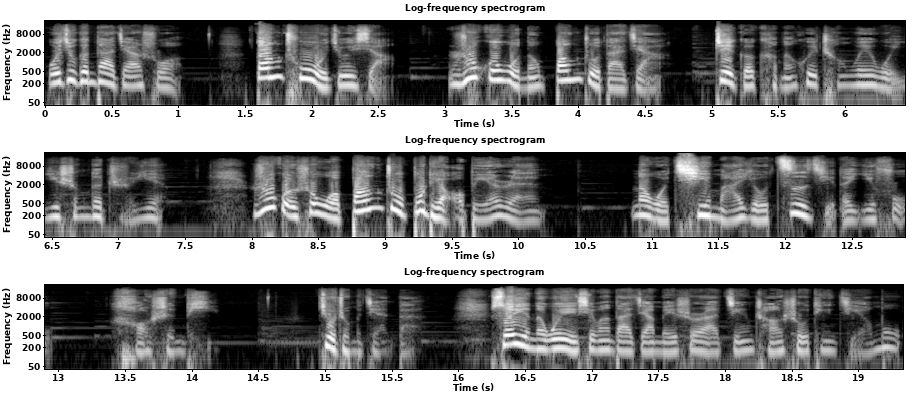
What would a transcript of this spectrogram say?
我就跟大家说，当初我就想，如果我能帮助大家，这个可能会成为我一生的职业。如果说我帮助不了别人，那我起码有自己的一副好身体，就这么简单。所以呢，我也希望大家没事啊，经常收听节目，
